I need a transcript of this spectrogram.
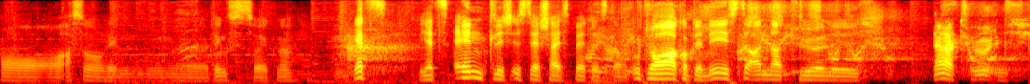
Oh, ach so, wegen äh, Dingszeug, ne? Jetzt! Jetzt endlich ist der scheiß Badass down. Und da kommt der nächste an, natürlich. Natürlich.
